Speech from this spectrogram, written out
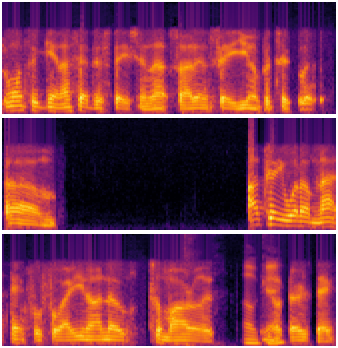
once again, I said this station, not- so I didn't say you in particular. Um, I'll tell you what I'm not thankful for. You know, I know tomorrow is Okay. you know Thursday,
